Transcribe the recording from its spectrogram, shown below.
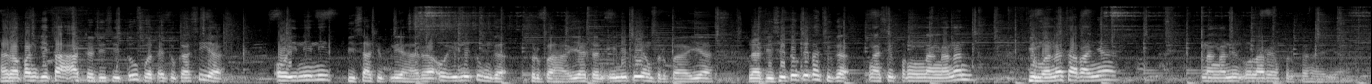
harapan kita ada di situ buat edukasi ya. Oh ini nih bisa dipelihara, oh ini tuh enggak berbahaya dan ini tuh yang berbahaya. Nah di situ kita juga ngasih penanganan gimana caranya nanganin ular yang berbahaya.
